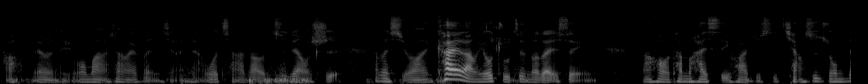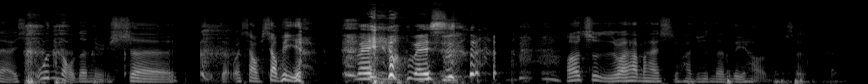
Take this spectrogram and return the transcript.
好，没问题，我马上来分享一下我查到的资料是，他们喜欢开朗有主见的类型，然后他们还喜欢就是强势中带有一些温柔的女生。我笑笑屁，没有，没事。然后除此之外，他们还喜欢就是能力好的女生。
